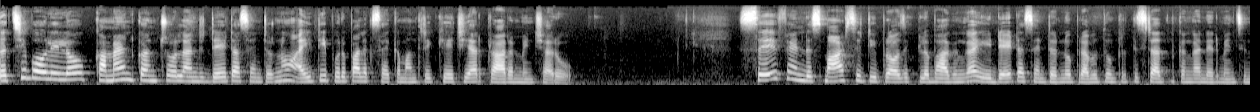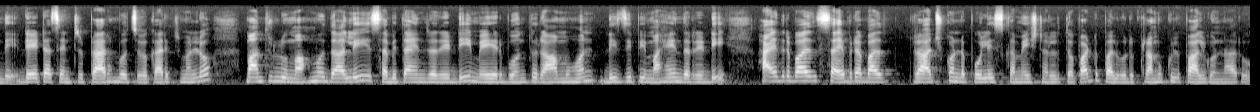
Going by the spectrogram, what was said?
గచ్చిబౌలిలో కమాండ్ కంట్రోల్ అండ్ డేటా సెంటర్ను ఐటీ పురపాలక శాఖ మంత్రి కేటీఆర్ ప్రారంభించారు. సేఫ్ అండ్ స్మార్ట్ సిటీ ప్రాజెక్టులో భాగంగా ఈ డేటా సెంటర్ను ప్రభుత్వం ప్రతిష్టాత్మకంగా నిర్మించింది. డేటా సెంటర్ ప్రారంభోత్సవ కార్యక్రమంలో మంత్రులు Mahmood Ali Sabitha Indra Reddy mayor Bonthu Rammohan DGP Mahender Reddy Hyderabad Cyberabad Rachakonda police కమిషనర్లతో పాటు పలువురు ప్రముఖులు పాల్గొన్నారు.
